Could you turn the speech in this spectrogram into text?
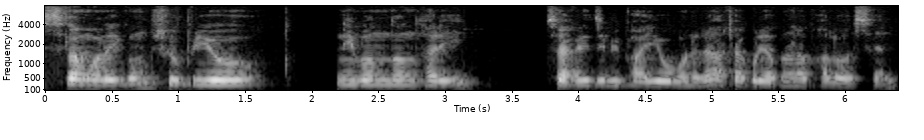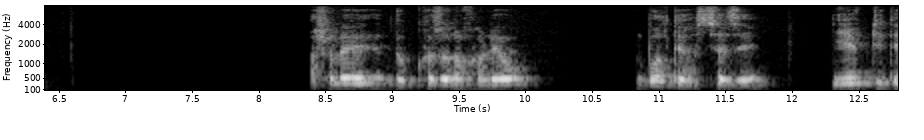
আসসালামু আলাইকুম, সুপ্রিয় নিবন্ধনধারী চাকরিজীবী ভাই ও বোনেরা, আশা করি আপনারা ভালো আছেন। আসলে দুঃখজনক হলেও বলতে হচ্ছে যে ইএফটিতে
